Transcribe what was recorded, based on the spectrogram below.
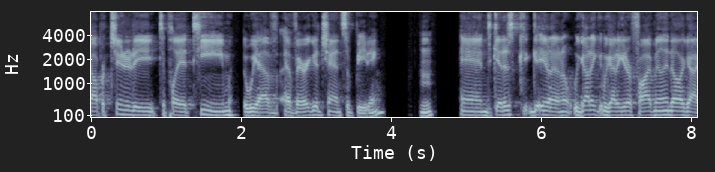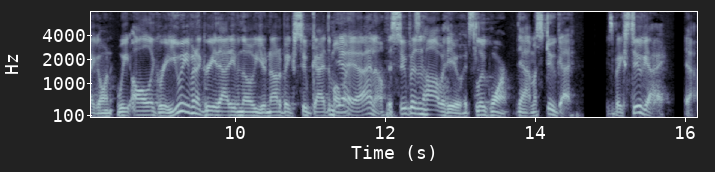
opportunity to play a team that we have a very good chance of beating. And get us. You know, we got to we got to get our five million dollar guy going. We all agree. You even agree that, even though you're not a big soup guy at the moment. Yeah, yeah, I know. The soup isn't hot with you. It's lukewarm. Yeah, I'm a stew guy. He's a big stew guy. Yeah,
